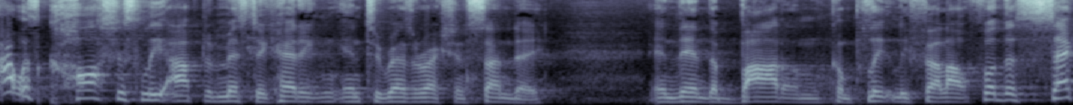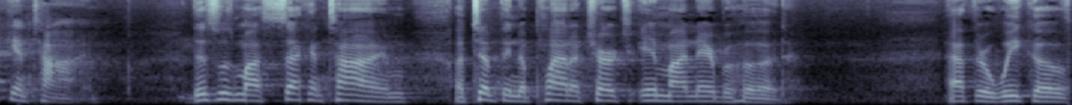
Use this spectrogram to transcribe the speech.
I was cautiously optimistic heading into Resurrection Sunday. And then the bottom completely fell out for the second time. This was my second time attempting to plant a church in my neighborhood. After a week of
